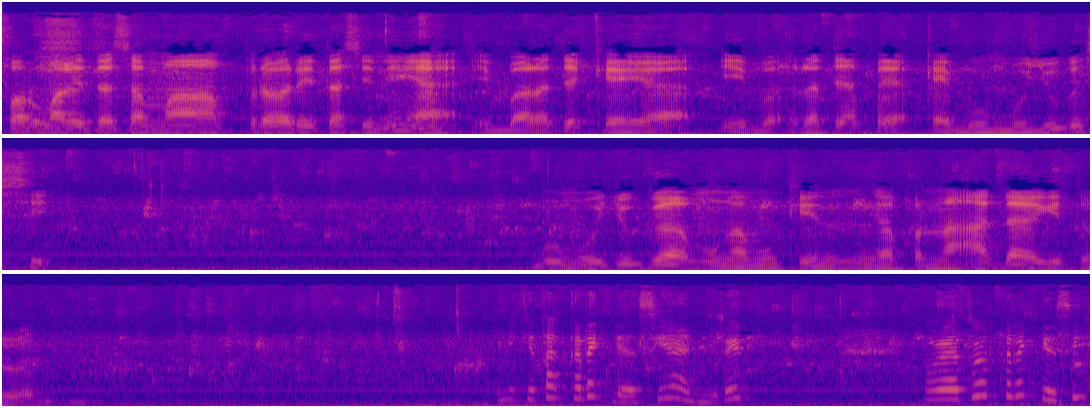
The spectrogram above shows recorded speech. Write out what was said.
Formalitas sama prioritas ini ya ibaratnya kayak ibaratnya apa ya? Kayak bumbu juga sih. Bumbu juga mau nggak mungkin nggak pernah ada gitu loh. Ini kita kerek gak sih anjrit menurut lo kerek gak sih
